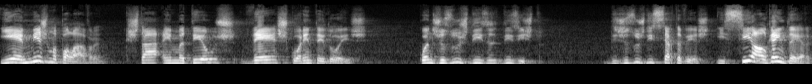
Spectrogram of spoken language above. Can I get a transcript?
E é a mesma palavra que está em Mateus 10, 42. Quando Jesus diz, diz isto. Jesus disse certa vez: E se alguém der,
